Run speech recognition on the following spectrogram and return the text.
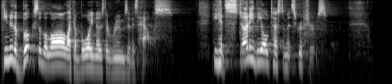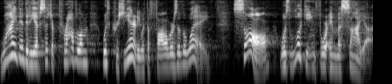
He knew the books of the law like a boy knows the rooms of his house. He had studied the Old Testament scriptures. Why then did he have such a problem with Christianity, with the followers of the way? Saul was looking for a Messiah,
